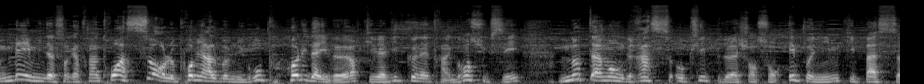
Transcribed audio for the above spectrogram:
mai 1983 sort le premier album du groupe, Holy Diver, qui va vite connaître un grand succès, notamment grâce au clip de la chanson éponyme qui passe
